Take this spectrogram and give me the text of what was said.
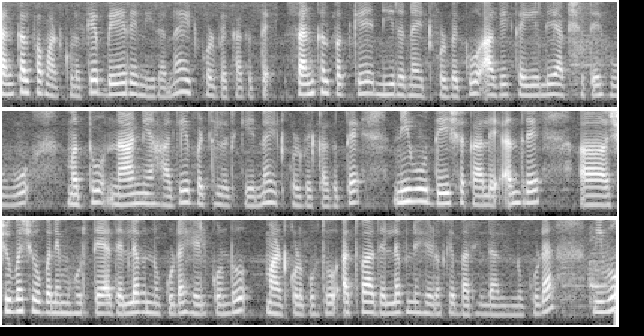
ಸಂಕಲ್ಪ ಮಾಡ್ಕೊಳ್ಳೋಕ್ಕೆ ಬೇರೆ ನೀರನ್ನು ಇಟ್ಕೊಳ್ಬೇಕಾಗುತ್ತೆ. ಸಂಕಲ್ಪಕ್ಕೆ ನೀರನ್ನು ಇಟ್ಕೊಳ್ಬೇಕು. ಹಾಗೆ ಕೈಯಲ್ಲಿ ಅಕ್ಷತೆ, ಹೂವು ಮತ್ತು ನಾಣ್ಯ ಹಾಗೆ ಬಟ್ಟಲಡಿಕೆಯನ್ನು ಇಟ್ಕೊಳ್ಬೇಕಾಗುತ್ತೆ. ನೀವು ದೇಶಕಾಲೆ ಅಂದರೆ ಶುಭ ಶೋಭನೆ ಮುಹೂರ್ತ ಅದೆಲ್ಲವನ್ನು ಕೂಡ ಹೇಳಿಕೊಂಡು ಮಾಡ್ಕೊಳ್ಬಹುದು. ಅಥವಾ ಅದೆಲ್ಲವನ್ನು ಹೇಳೋಕ್ಕೆ ಬರಲಿಲ್ಲ ಅಂದ್ರೂ ಕೂಡ ನೀವು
